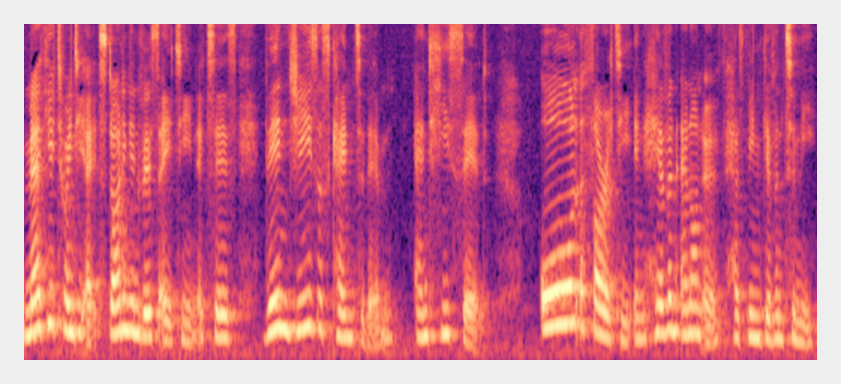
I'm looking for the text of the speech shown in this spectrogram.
Matthew 28, starting in verse 18, it says, Then Jesus came to them and he said, All authority in heaven and on earth has been given to me.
